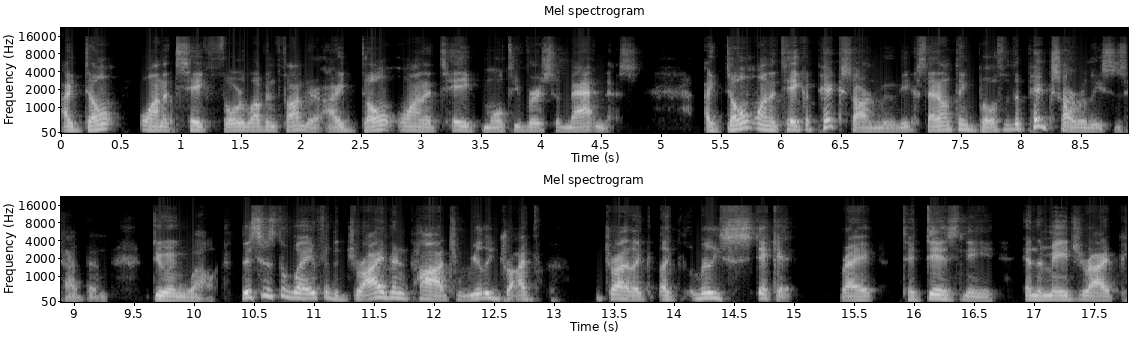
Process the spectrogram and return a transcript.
I don't want to take Thor: Love and Thunder. I don't want to take Multiverse of Madness. I don't want to take a Pixar movie because I don't think both of the Pixar releases have been doing well. This is the way for the drive-in pod to really drive, drive like like really stick it right to Disney and the major IP.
